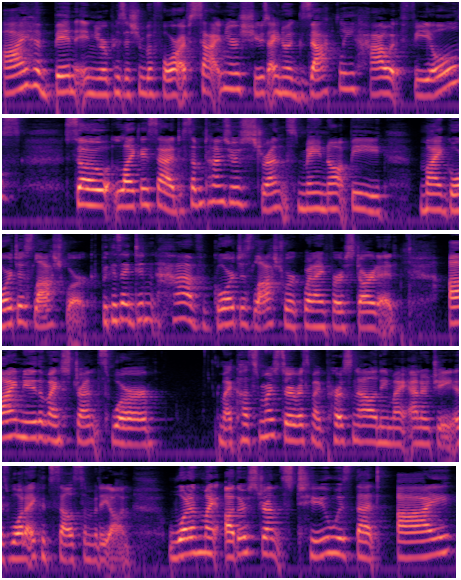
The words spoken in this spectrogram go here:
I have been in your position before. I've sat in your shoes. I know exactly how it feels. So, like I said, sometimes your strengths may not be my gorgeous lash work because I didn't have gorgeous lash work when I first started. I knew that my strengths were my customer service, my personality, my energy is what I could sell somebody on. One of my other strengths too was that I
